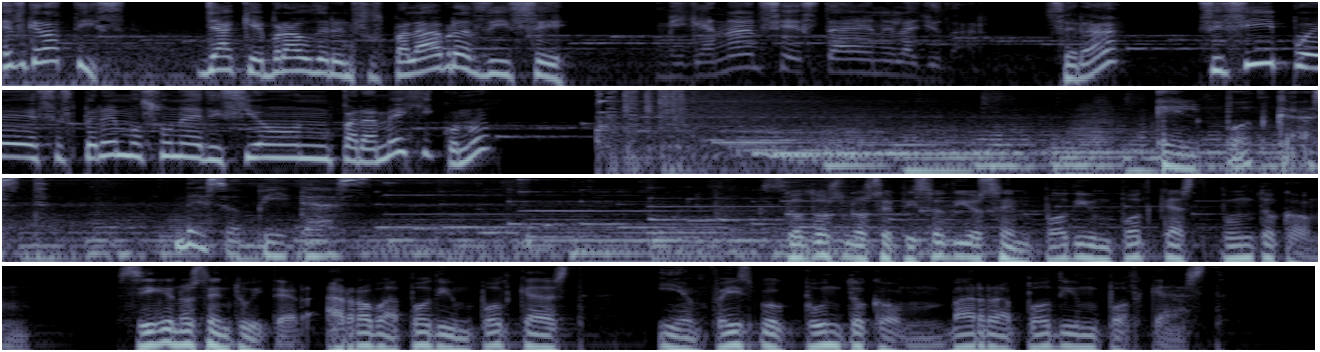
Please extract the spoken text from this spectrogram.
es gratis, ya que Browder en sus palabras dice, mi ganancia está en el ayudar. ¿Será? Sí, sí, pues esperemos una edición para México, ¿no? El podcast de Sopitas. Todos los episodios en podiumpodcast.com. Síguenos en Twitter, arroba podiumpodcast y en facebook.com barra podiumpodcast.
